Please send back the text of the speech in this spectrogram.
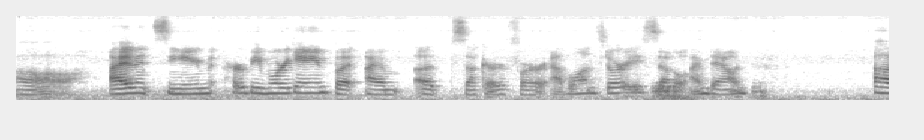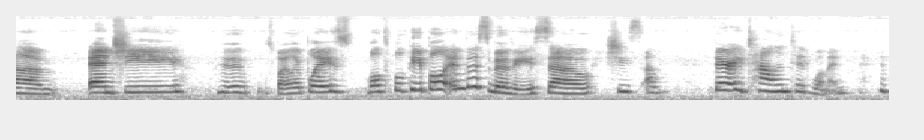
Oh, I haven't seen her be Morgaine, but I'm a sucker for Avalon stories, so I'm down. Um, and she, spoiler, plays multiple people in this movie, so she's a very talented woman.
